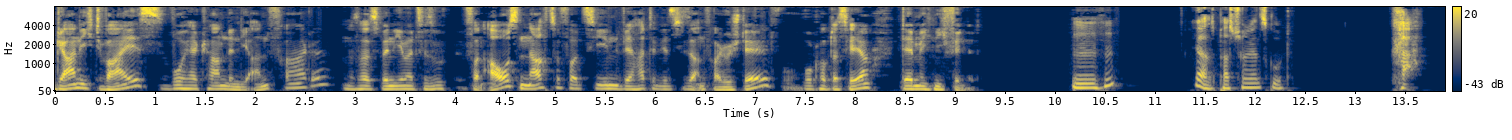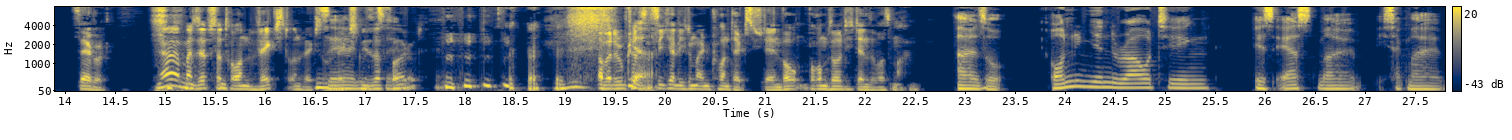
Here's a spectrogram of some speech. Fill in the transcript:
Gar nicht weiß, woher kam denn die Anfrage. Das heißt, wenn jemand versucht, von außen nachzuvollziehen, wer hat denn jetzt diese Anfrage gestellt, wo, wo kommt das her, der mich nicht findet. Mhm. Ja, das passt schon ganz gut. Ha! Sehr gut. Ja, mein Selbstvertrauen wächst und wächst und Sehr wächst in dieser Folge. Aber du kannst Ja. es sicherlich nochmal in den Kontext stellen. Warum, warum sollte ich denn sowas machen? Also, Onion Routing ist erstmal, ich sag mal,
